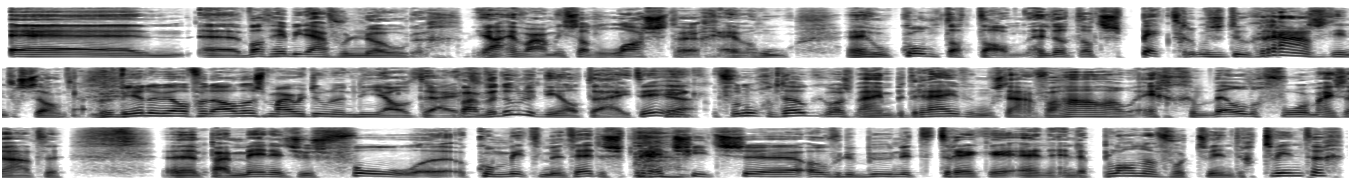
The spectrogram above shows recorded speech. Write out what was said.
En eh, wat heb je daarvoor nodig? Ja, en waarom is dat lastig? En hoe, hè, hoe komt dat dan? En dat, dat spectrum is natuurlijk razend interessant. We willen wel van alles, maar we doen het niet altijd. Maar we doen het niet altijd. Hè? Ja. Ik, vanochtend ook, ik was bij een bedrijf, ik moest daar een verhaal houden. Echt geweldig voor mij zaten eh, een paar managers vol commitment. Hè? De spreadsheets eh, over de bühne te trekken en, en de plannen voor 2020.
